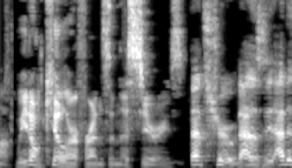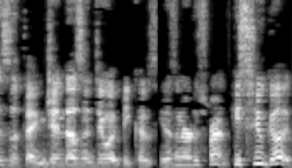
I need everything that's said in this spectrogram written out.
Nah. We don't kill our friends in this series. That's true. That is that is the thing. Jin doesn't do it because he doesn't hurt his friend. He's too good.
